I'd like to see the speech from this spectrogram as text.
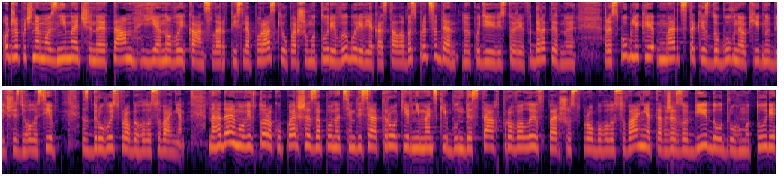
Отже, почнемо з Німеччини. Там є новий канцлер після поразки у першому турі виборів, яка стала безпрецедентною подією в історії Федеративної Республіки. Мерц таки здобув необхідну більшість голосів з другої спроби голосування. Нагадаємо, вівторок уперше за понад 70 років німецький Бундестаг провалив першу спробу голосування. Та вже з обіду у другому турі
